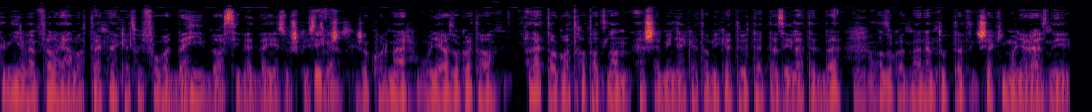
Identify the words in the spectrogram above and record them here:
nyilván felajánlották neked, hogy fogad be, hívd be a szívedbe Jézus Krisztus. Igen. És akkor már ugye azokat a letagadhatatlan eseményeket, amiket ő tett az életedbe, azokat már nem tudtad se kimagyarázni,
